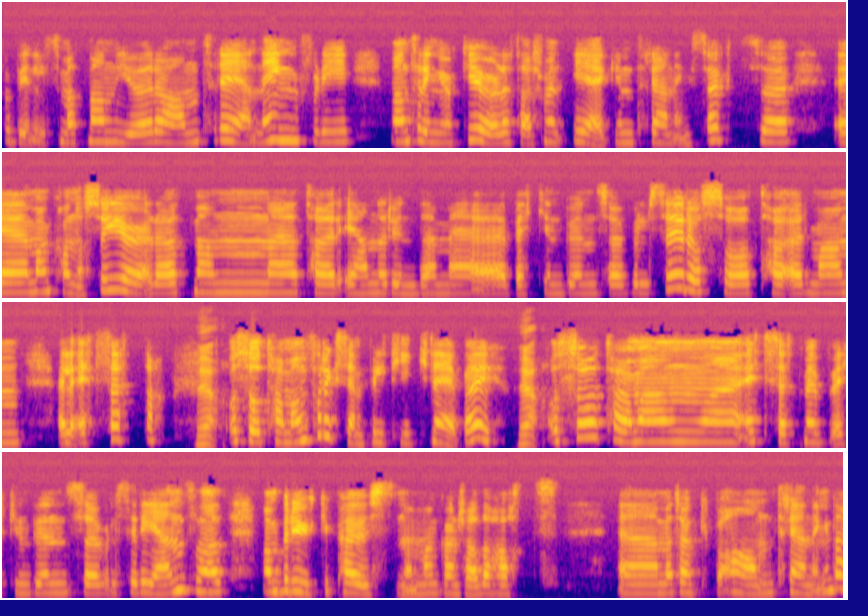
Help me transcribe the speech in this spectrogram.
forbindelse med at man gjør annen trening, fordi man trenger jo ikke gjøre dette som en egen treningsøkt. Så eh, man kan også gjøre det at man eh, tar en runde med bekkenbunnsøvelser, og så tar man Eller ett sett, da. Ja. Og så tar man f.eks. ti knebøy. Ja. Og så tar man ett et sett med bekkenbunnsøvelser igjen, sånn at man bruker pausene man kanskje hadde hatt eh, med tanke på annen trening, da,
